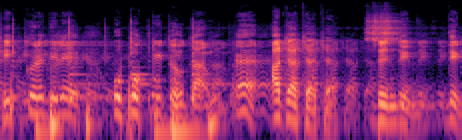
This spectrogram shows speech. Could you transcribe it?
ঠিক করে দিলে উপকৃত হতাম হ্যাঁ? আচ্ছা আচ্ছা আচ্ছা দিন দিন দিন।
